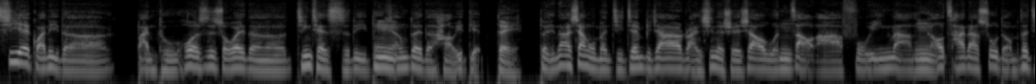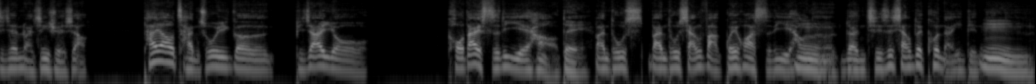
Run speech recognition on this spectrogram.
企业管理的版图，或者是所谓的金钱实力，都相对的好一点。嗯、对对，那像我们几间比较软性的学校，文藻啦、辅音啦、高参啊、树的，我们这几间软性学校，它要产出一个比较有口袋实力也好，对版图版图想法规划实力也好的人，其实相对困难一点点。嗯，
